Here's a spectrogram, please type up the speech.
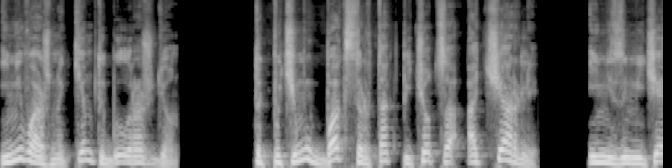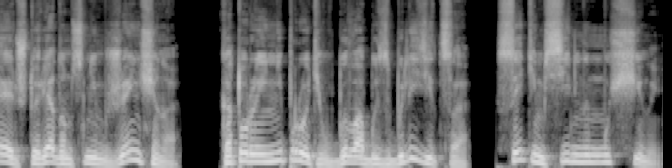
И неважно, кем ты был рожден. Так почему Бакстер так печется о Чарли, и не замечает, что рядом с ним женщина, которая не против была бы сблизиться с этим сильным мужчиной.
